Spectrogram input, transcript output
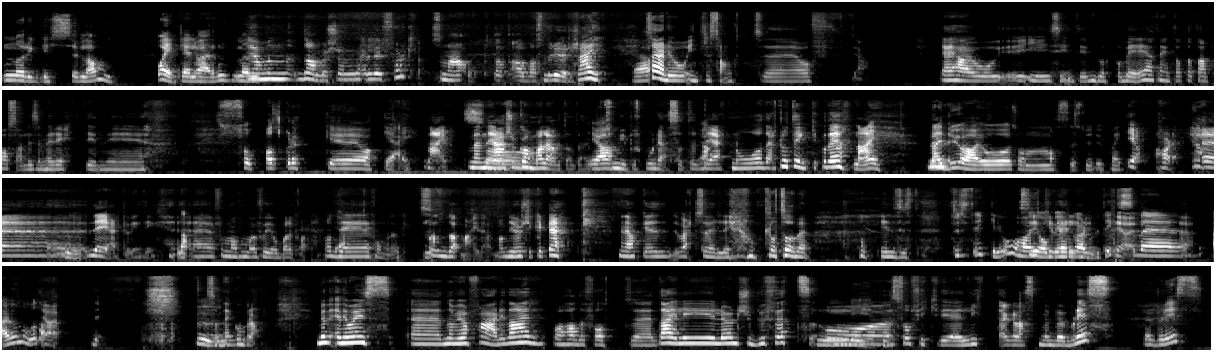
Norges land. Og egentlig hele verden. Men Ja, men damer som, eller folk da, som er opptatt av hva som rører seg, Ja. så er det jo interessant eh, å ja. Jeg har jo i sin tid gått på BI. Jeg tenkte at dette passa liksom rett inn i såpass gløkk var ikke jeg. Nei, men Så- jeg er så gammel jeg vet at jeg har gått så mye på skolen, så det, det, er noe, det er ikke noe å tenke på det. Nei. Nei, du har jo sånn masse studiepoeng. Ja, har det. Eh, det hjelper jo ingenting. Mm. Nei. Eh, for man må jo få jobb allikevel. Og det får man jo ikke. Så da, nei, da, man gjør sikkert det. Men jeg har ikke vært så veldig opptatt av det i det siste. Du strikker jo og har jobb i en garnbutikk, Ja, ja. så det er jo noe, da. Ja, ja. Det- Så det går bra. Men anyways, eh, når vi var ferdig der og hadde fått eh, deilig lunsj, buffet, og Nydelig. så fikk vi litt av glass med bubblis. Bubblies.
